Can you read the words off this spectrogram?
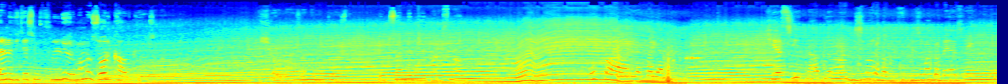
Ben onun vitesini ama zor kalkıyor o zaman. Kia Ceed ne yapıyorsun lan bizim arabamız. Bizim araba beyaz renkli.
